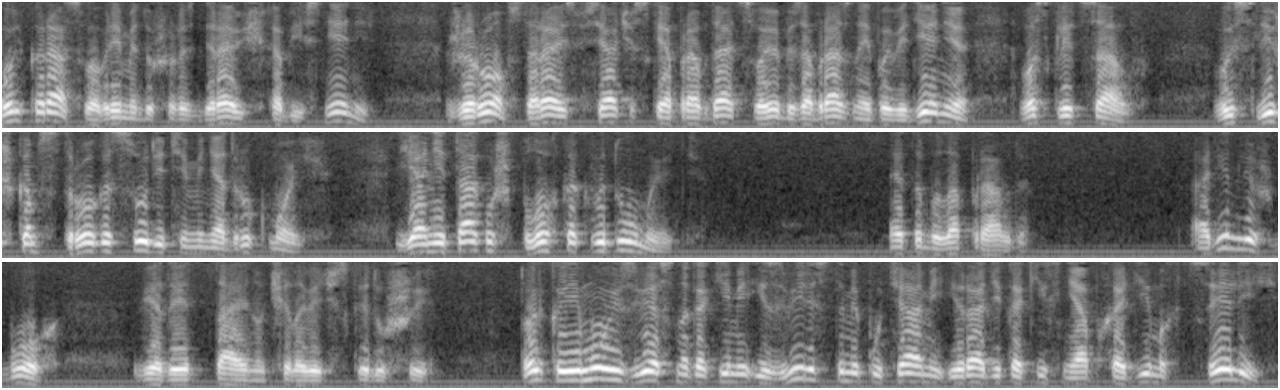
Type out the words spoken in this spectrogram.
Сколько раз во время душераздирающих объяснений Жером, стараясь всячески оправдать свое безобразное поведение, восклицал, «Вы слишком строго судите меня, друг мой. Я не так уж плох, как вы думаете». Это была правда. Один лишь Бог ведает тайну человеческой души. Только ему известно, какими извилистыми путями и ради каких необходимых целей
